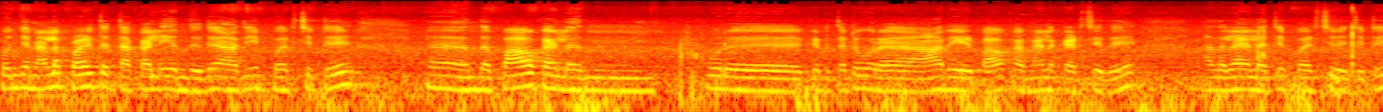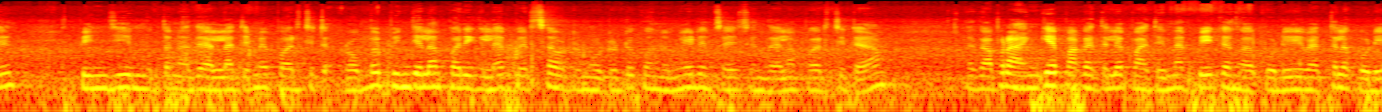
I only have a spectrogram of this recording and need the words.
கொஞ்சம் நல்லா பழுத்த தக்காளி இருந்தது. அதையும் பறிச்சுட்டு இந்த பாவக்காயில் ஒரு கிட்டத்தட்ட ஒரு ஆறு ஏழு பாவக்காய் மேலே கிடச்சிது. அதெல்லாம் எல்லாத்தையும் பறித்து வச்சுட்டு பிஞ்சு முத்தினது எல்லாத்தையுமே பறிச்சிட்டேன். ரொம்ப பிஞ்செல்லாம் பறிக்கல. பெருசாக விட்டுன்னு விட்டுட்டு கொஞ்சம் மீடியம் சைஸ் இருந்ததெல்லாம் பறிச்சிட்டேன். அதுக்கப்புறம் அங்கேயே பக்கத்துலேயே பார்த்தீங்கன்னா பீக்கங்காய் கொடி வெத்தலை கொடி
